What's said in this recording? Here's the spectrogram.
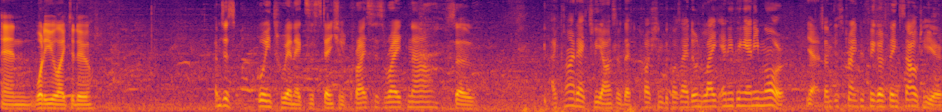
And what do you like to do? I'm just going through an existential crisis right now, so I can't actually answer that question because I don't like anything anymore. Yeah. So I'm just trying to figure things out here.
